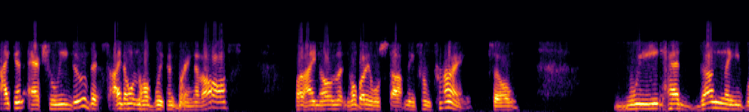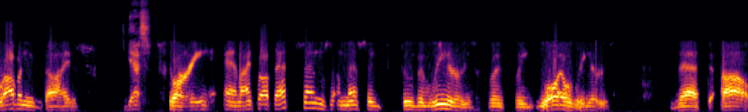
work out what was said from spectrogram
I can actually do this. I don't know if we can bring it off, but I know that nobody will stop me from trying. So we had done the Robin Dies Yes. story, and I thought that sends a message to the readers, the, the loyal readers, that uh,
